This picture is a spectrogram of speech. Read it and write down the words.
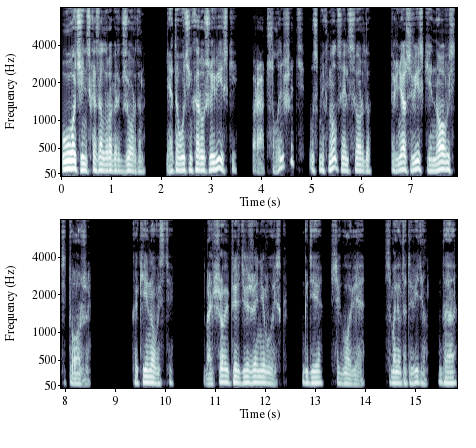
«Очень», — сказал Роберт Джордан. «Это очень хорошие виски». «Рад слышать», — усмехнулся Эль Сордо. «Принес виски и новости тоже». «Какие новости?» «Большое передвижение войск». «Где?» «Сеговия». «Самолет это видел?» «Да».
